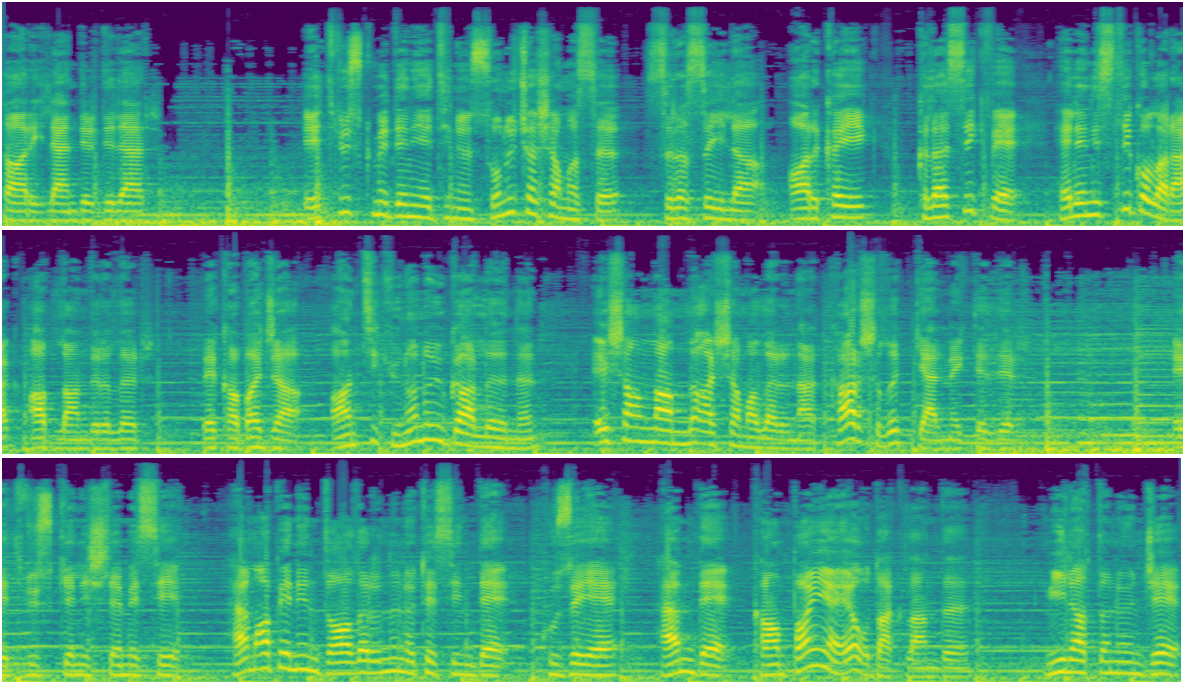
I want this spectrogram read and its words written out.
tarihlendirdiler. Etrüsk medeniyetinin sonuç aşaması sırasıyla arkaik, klasik ve Helenistik olarak adlandırılır ve kabaca antik Yunan uygarlığının eş anlamlı aşamalarına karşılık gelmektedir. Etrüsk genişlemesi hem Apen'in dağlarının ötesinde kuzeye hem de Kampanya'ya odaklandı. Milattan önce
